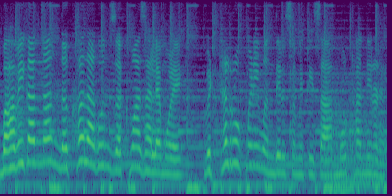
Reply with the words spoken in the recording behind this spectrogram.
भाविकांना नख लागून जखमा झाल्यामुळे विठ्ठल रुक्मिणी मंदिर समितीचा मोठा निर्णय.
